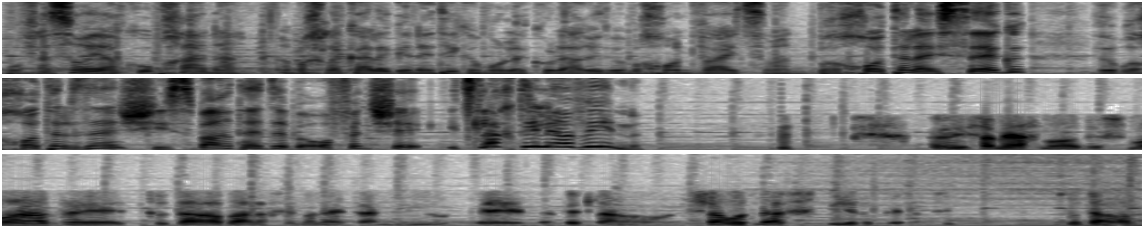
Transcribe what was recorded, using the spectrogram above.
פרופסור יעקוב חנה, המחלקה לגנטיקה מולקולרית במכון ויצמן, ברכות על ההישג וברכות על זה שהסברת את זה באופן שהצלחתי להבין. אני שמח מאוד לשמוע, ותודה רבה לכם על ההתעניינות אה, לתת לנו אפשרות להסביר את זה. תודה רבה.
